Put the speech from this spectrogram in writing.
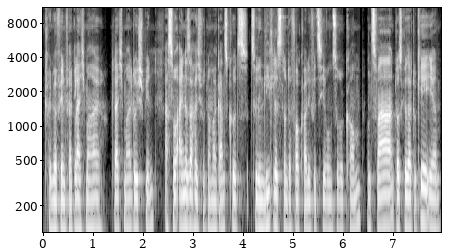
Können wir auf jeden Fall gleich mal, gleich mal durchspielen. Ach so, eine Sache, ich würde noch mal ganz kurz zu den Leadlisten und der Vorqualifizierung zurückkommen. Und zwar, du hast gesagt, okay, ihr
